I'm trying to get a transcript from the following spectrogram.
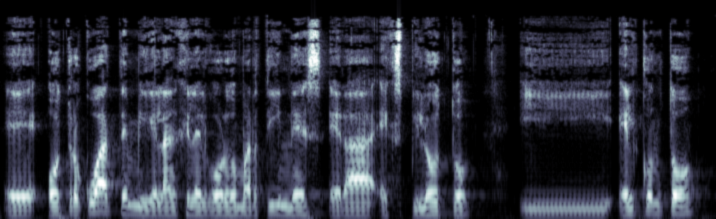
Eh, otro cuate, Miguel Ángel el Gordo Martínez, era expiloto y él contó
